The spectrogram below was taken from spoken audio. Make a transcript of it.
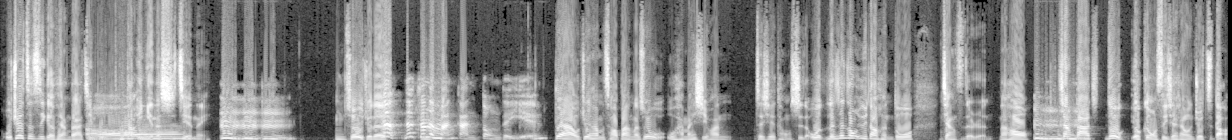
我觉得这是一个非常大的进步。不到一年的时间内，嗯嗯嗯嗯，所以我觉得那那真的蛮感动的耶。对啊，我觉得他们超棒的，所以我我还蛮喜欢这些同事的。我人生中遇到很多这样子的人，然后像大家如果有跟我私下相处，就知道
